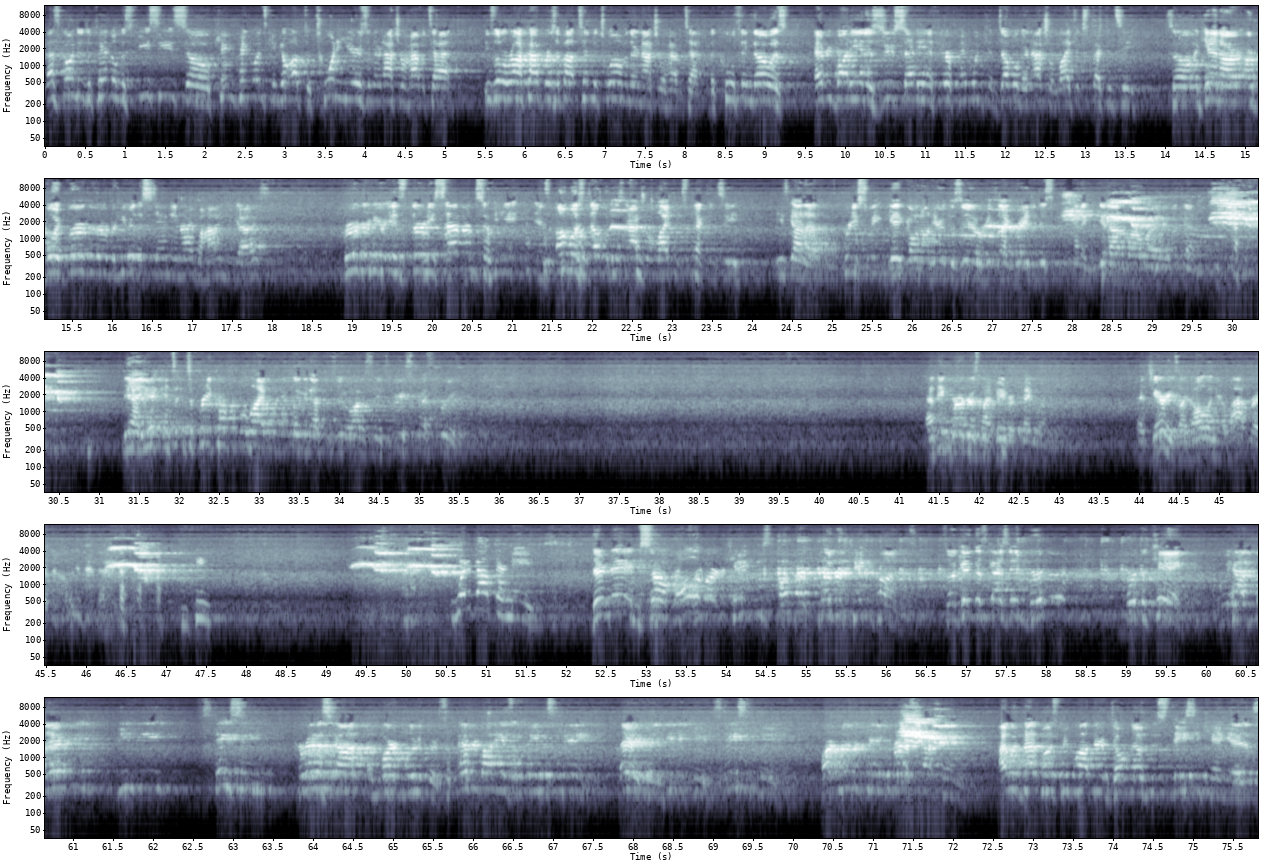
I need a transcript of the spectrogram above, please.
That's going to depend on the species. So king penguins can go up to 20 years in their natural habitat. These little rockhoppers about 10 to 12 in their natural habitat. The cool thing though is everybody in a zoo setting, if you're a penguin, can double their natural life expectancy. So again, our, our boy Burger over here that's standing right behind you guys. Burger here is 37, so he is almost doubled his natural life expectancy. He's got a pretty sweet gig going on here at the zoo. He's like ready to just kind of get out of our way. Look at him. yeah, you, it's, it's a pretty comfortable life when you're living at the zoo, honestly. It's very stress free. I think Burger is my favorite penguin. And Jerry's like all in your lap right now. Look at that. What about their names? Their names. So all of our kings are our clever king puns. So again, this guy's named Burger, Burger King. We have Larry, BB, Stacy, Coretta Scott, and Martin Luther. So everybody is a famous king. Larry King, BB King, Stacy King, Martin Luther King, Coretta Scott King. I would bet most people out there don't know who Stacy King is.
